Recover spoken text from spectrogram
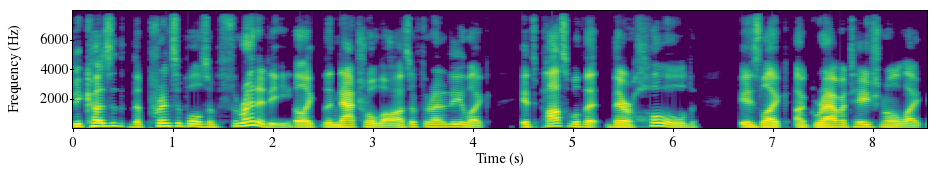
because of the principles of threnody, like the natural laws of threnody, like it's possible that their hold is like a gravitational like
